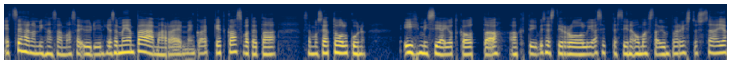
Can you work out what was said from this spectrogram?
Että sehän on ihan sama se ydin ja se meidän päämäärä ennen kaikkea, että kasvatetaan semmoisia tolkun ihmisiä, jotka ottaa aktiivisesti roolia sitten siinä omassa ympäristössään ja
